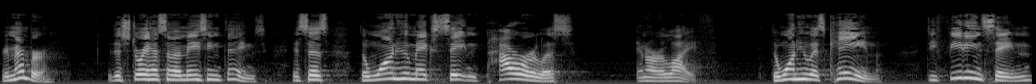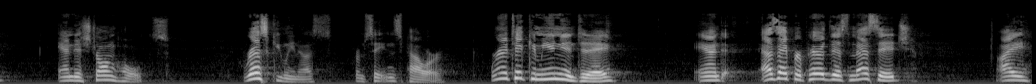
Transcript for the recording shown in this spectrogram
Remember, this story has some amazing things. It says, the one who makes Satan powerless in our life, the one who has came, defeating Satan and his strongholds, rescuing us from Satan's power. We're going to take communion today, and as I prepared this message, I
